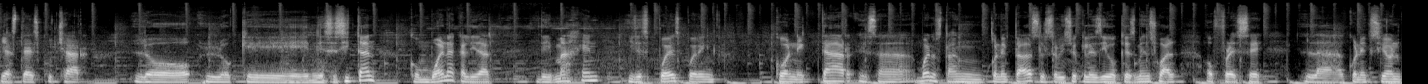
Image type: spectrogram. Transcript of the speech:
y hasta escuchar lo, lo, que necesitan con buena calidad de imagen y después pueden conectar esa, bueno, están conectadas, el servicio que les digo que es mensual ofrece la conexión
